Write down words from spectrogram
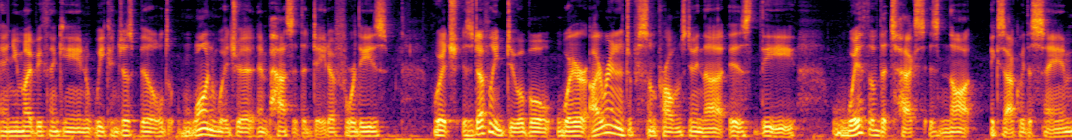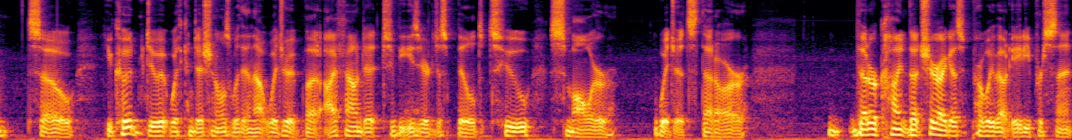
and you might be thinking we can just build one widget and pass it the data for these which is definitely doable. Where I ran into some problems doing that is the width of the text is not exactly the same. So you could do it with conditionals within that widget, but I found it to be easier to just build two smaller widgets that are that are kind that share I guess probably about 80%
